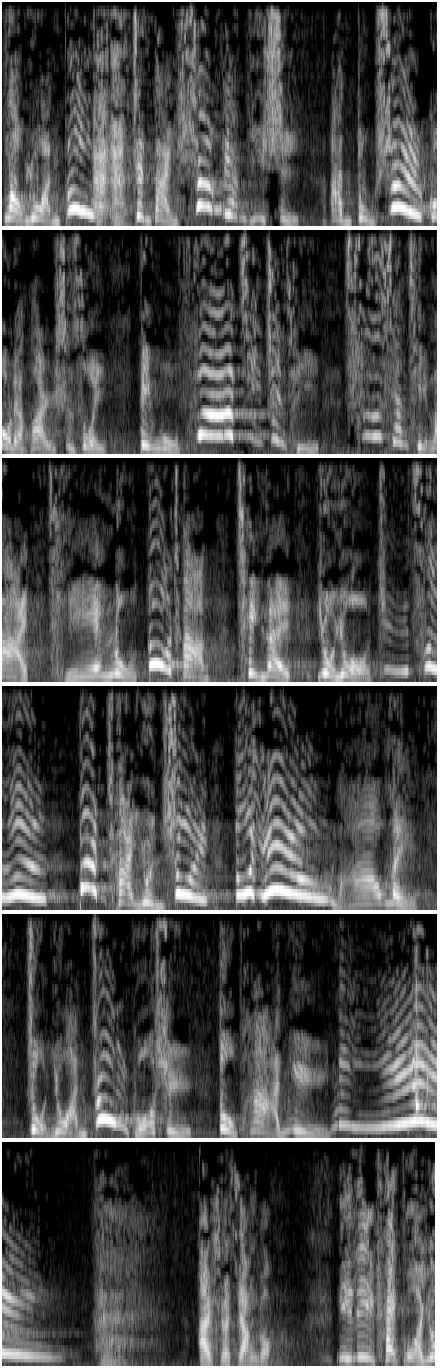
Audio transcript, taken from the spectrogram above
老员工正待商量一事，俺读书过了二十岁，并无发迹之期，思想起来前路多长，请人跃跃居此，搬柴运水，多有劳累。这愿中国事，都盼于你。唉，俺说相公，你离开果园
